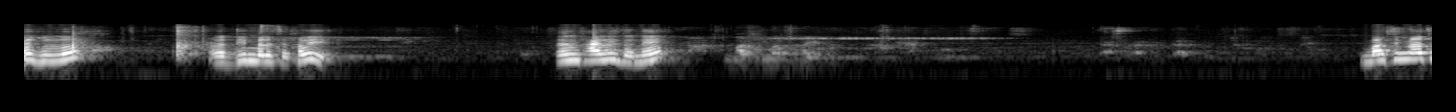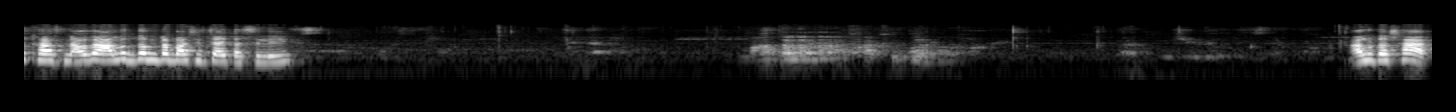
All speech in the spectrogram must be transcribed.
এই গুলো আরে ডিম বেড়েছে খাবি সেদিন খাইলি তো নে বাসি মাছ খাস না ওদের আলুর দমটা বাসি চাইতাছিলি আলুটা শাক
